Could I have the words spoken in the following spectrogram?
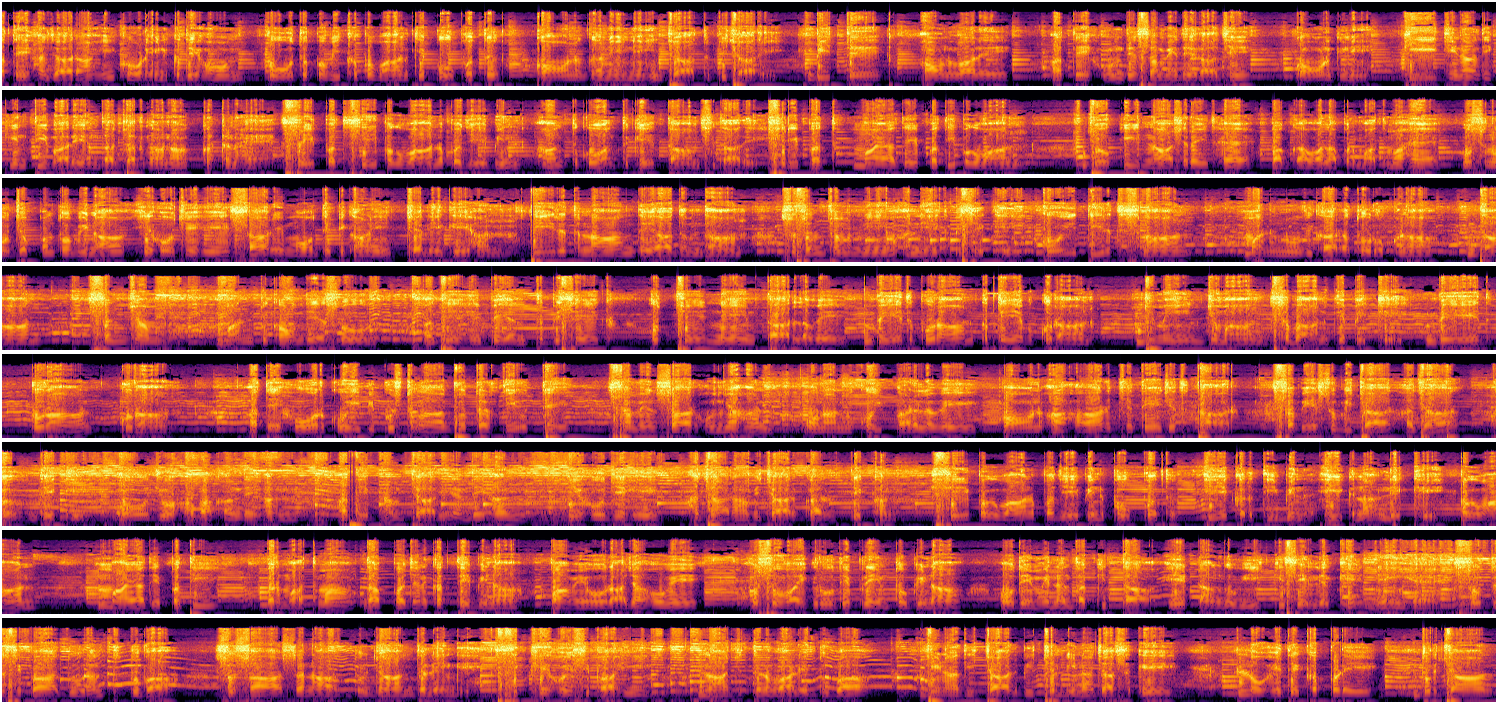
ਅਤੇ ਹਜ਼ਾਰਾਂ ਹੀ ਘੋੜੇ ਨਿਕਦੇ ਹੋਣ, ਭੂਤ ਭਵਿਖ ਭਵਾਨ ਕੇ ਭੂਪਤ, ਕੌਣ ਗਨੇ ਨਹੀਂ ਜਾਤ ਵਿਚਾਰੇ ਬੀਤੇ, ਆਉਣ ਵਾਲੇ ਅਤੇ ਹੁਣ ਦੇ ਸਮੇਂ ਦੇ ਰਾਜੇ ਕੌਣ ਗਿਣੇ? ਕੀ ਜਿਨ੍ਹਾਂ ਦੀ ਗਿਣਤੀ ਬਾਰੇ ਅੰਦਾਜ਼ਾ ਲਗਾਉਣਾ ਕਠਨ ਹੈ? ਸ੍ਰੀਪਤ ਸ੍ਰੀ ਭਗਵਾਨ ਭਜੇ ਬਿਨ ਅੰਤ ਕੋ ਅੰਤ ਕੇ ਤਾਮ ਸਿਧਾਰੇ। ਸ੍ਰੀਪਤ ਮਾਇਆ ਦੇ ਪਤੀ ਭਗਵਾਨ, ਜੋ ਕਿ ਨਾਸ਼ ਰਹਿਤ ਹੈ, ਭਾਗਾ ਵਾਲਾ ਪਰਮਾਤਮਾ ਹੈ ਉਸ ਨੂੰ ਜਪਣ ਤੋਂ ਬਿਨਾ ਇਹੋ ਜਿਹੇ ਸਾਰੇ ਮੌਤ ਦੇ ਟਿਕਾਣੇ ਚਲੇ ਗਏ ਹਨ। ਤੀਰਤ ਨਾਨ ਦਇਆ ਦਮਦਾਨ, ਸੁਸੰਜਮ ਨੇਮ ਅਨੇਕ ਵਿਸੇਖੇ। ਕੋਈ ਤੀਰਥ ਸਨਾਨ ਮਨ ਨੂੰ ਵਿਕਾਰਾਂ ਤੋਂ ਰੋਕਣਾ, ਦਾਨ, ਸੰਜਮ, ਮਨ ਟਿਕਾਉਣ ਦੇ ਅਸੂਲ, ਅਜਿਹੇ ਬੇਅੰਤ ਵਿਸੇਖ, ਉੱਚੇ ਨੇਮ ਧਾਰ ਲਵੇ। ਵੇਦ ਪੁਰਾਨ ਕਤੇਬ ਕੁਰਾਨ, ਜ਼ਮੀਨ ਜਮਾਨ ਸਬਾਨ ਕੇ ਪੇਖੇ। ਵੇਦ ਪੁਰਾਨ ਕੁਰਾਨ ਅਤੇ ਹੋਰ ਕੋਈ ਵੀ ਪੁਸਤਕਾਂ ਜੋ ਧਰਤੀ ਉੱਤੇ ਸਮੇਂ ਅਨੁਸਾਰ ਹੋਈਆਂ ਹਨ, ਉਹਨਾਂ ਨੂੰ ਕੋਈ ਪੜ ਲਵੇ ਪੌਣ ਆਹਾਰ ਜਤੇ ਜਤ ਧਾਰ, ਸਬੇ ਸੁਵਿਚਾਰ ਹਜ਼ਾਰ ਕ ਦੇਖੇ। ਉਹ ਜੋ ਹਵਾ ਖਾਂਦੇ ਹਨ ਅਤੇ ਬ੍ਰਹਮਚਾਰੀ ਰਹਿੰਦੇ ਹਨ, ਇਹੋ ਜਿਹੇ ਹਜ਼ਾਰਾਂ ਵਿਚਾਰ ਕਰ ਦੇਖਣ। ਸ਼੍ਰੀ ਭਗਵਾਨ ਭਜੇ ਬਿਨ ਭੂਪਤ ਏ ਕਰਤੀ ਬਿਨ ਏਕ ਨਾ ਲੇਖੇ। ਭਗਵਾਨ ਮਾਇਆ ਦੇ ਪਤੀ, ਪਰਮਾਤਮਾ ਦਾ ਭਜਨ ਕਰਤੇ ਬਿਨਾ ਭਾਵੇਂ ਉਹ ਰਾਜਾ ਹੋਵੇ, ਉਸ ਵਾਹਿਗੁਰੂ ਦੇ ਪ੍ਰੇਮ ਤੋਂ ਬਿਨਾ ਉਹਦੇ ਮਿਲਣ ਦਾ ਕੀਤਾ ਇਹ ਢੰਗ ਵੀ ਕਿਸੇ ਲੇਖੇ ਨਹੀਂ ਹੈ। ਸੁਧ ਸਿਪਾ ਦੁਰੰਤ ਤੁਬਾ ਸੁਸਾਸਨਾ ਦੁਰਜਾਨ ਦਲੇਂਗੇ। ਸਿੱਖੇ ਹੋਏ ਸਿਪਾਹੀ ਨਾ ਜਿੱਤਣ ਵਾਲੇ ਦੁਬਾ, ਜਿਨ੍ਹਾਂ ਦੀ ਚਾਲ ਵੀ ਚੱਲੀ ਨਾ ਜਾ ਸਕੇ। ਲੋਹੇ ਦੇ ਕੱਪੜੇ ਦੁਰਜਾਨ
